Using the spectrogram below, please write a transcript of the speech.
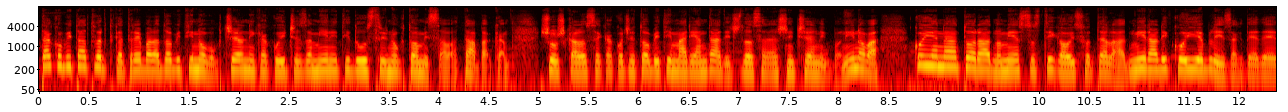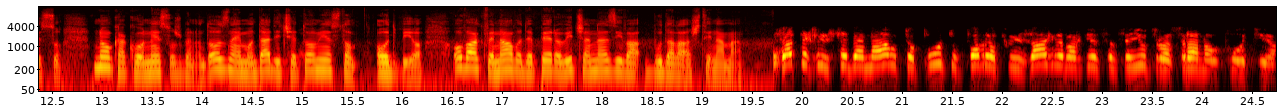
Tako bi ta tvrtka trebala dobiti novog čelnika koji će zamijeniti industrinog Tomislava Tabaka. Šuškalo se kako će to biti Marijan Dadić, dosadašnji čelnik Boninova, koji je na to radno mjesto stigao iz hotela Admiral i koji je blizak DDS-u. No kako neslužbeno doznajemo, Dadić je to mjesto odbio. Ovakve navode Perovića naziva budalaštinama. Zatekli ste me na autoputu povratku iz Zagreba gdje sam se jutro rano uputio.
